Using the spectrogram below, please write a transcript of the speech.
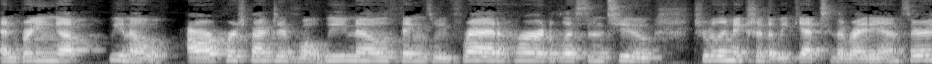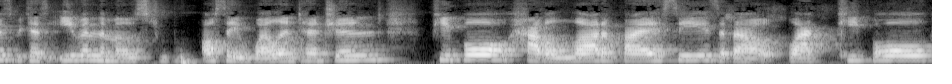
and bringing up, you know, our perspective, what we know, things we've read, heard, listened to, to really make sure that we get to the right answers. Because even the most, I'll say, well intentioned people have a lot of biases about Black people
